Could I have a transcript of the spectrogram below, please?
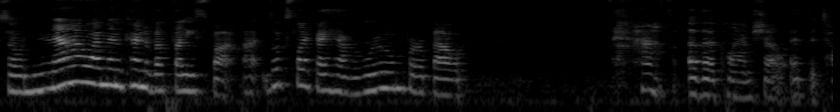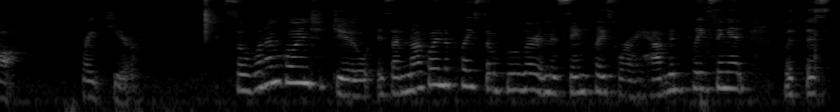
So now I'm in kind of a funny spot. It looks like I have room for about half of a clamshell at the top right here. So what I'm going to do is I'm not going to place the ruler in the same place where I have been placing it with this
